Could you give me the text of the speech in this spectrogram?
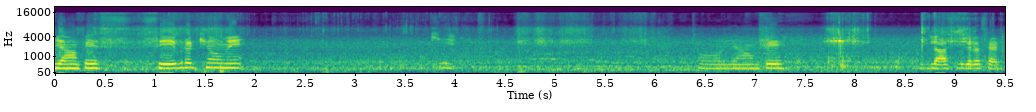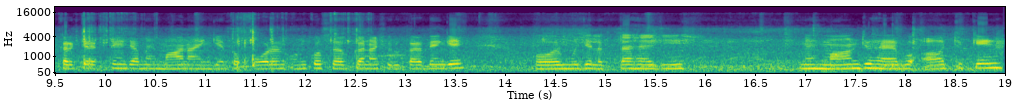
यहाँ पे सेब रखे हुए हैं। और यहाँ पे गिलास वगैरह सेट करके रखते हैं। जब मेहमान आएँगे तो फ़ौर उनको सर्व करना शुरू कर देंगे। और मुझे लगता है जी, मेहमान जो है वो आ चुके हैं।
